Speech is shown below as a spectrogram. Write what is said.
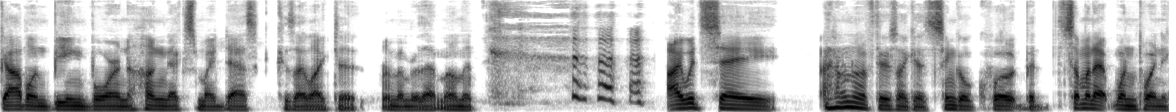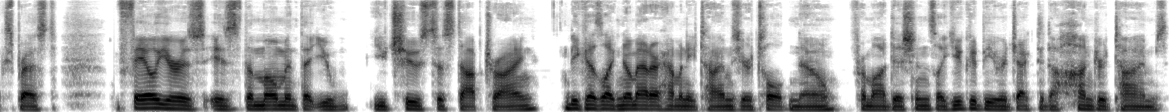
goblin being born hung next to my desk because I like to remember that moment. I would say I don't know if there's like a single quote, but someone at one point expressed failure is, is the moment that you you choose to stop trying because like no matter how many times you're told no from auditions, like you could be rejected a hundred times.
